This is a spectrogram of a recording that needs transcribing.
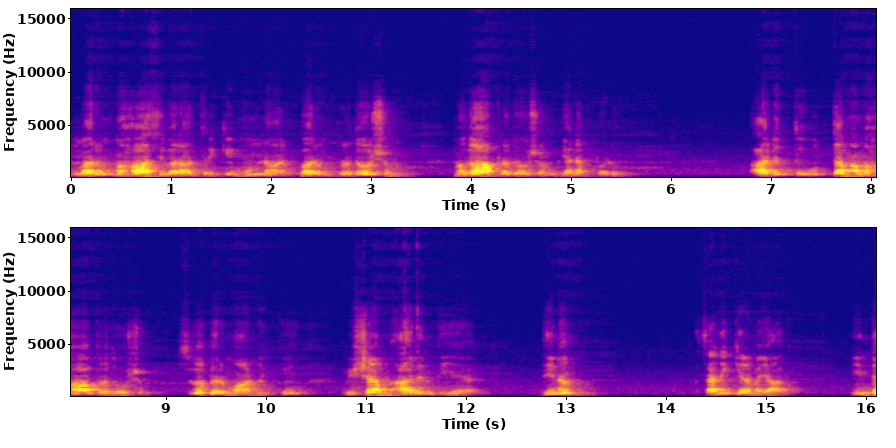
வரும் மகா சிவராத்திரிக்கு முன்னால் வரும் பிரதோஷம் மகா பிரதோஷம் எனப்படும். அடுத்து உத்தம மகா பிரதோஷம் சிவபெருமானுக்கு விஷம் அருந்திய தினம் சனிக்கிழமை ஆகும் இந்த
